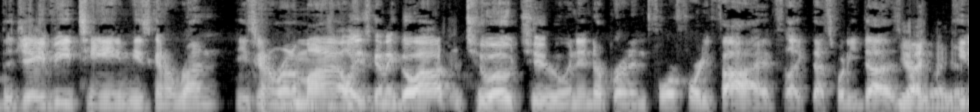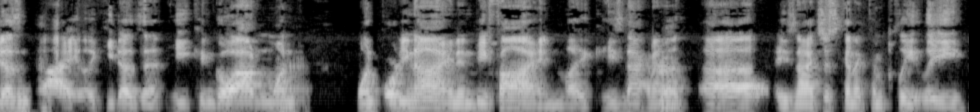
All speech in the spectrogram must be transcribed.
the JV team. He's gonna run. He's gonna run a mile. He's gonna go out in two oh two and end up running four forty five. Like that's what he does. Yeah, yeah, yeah, he doesn't die. Like he doesn't. He can go out in one one forty nine and be fine. Like he's not gonna. Uh, he's not just gonna completely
